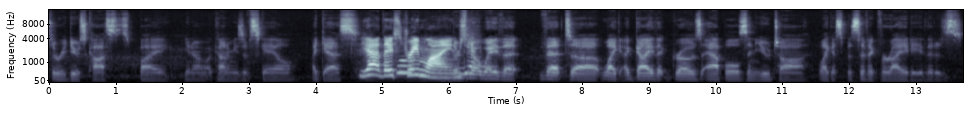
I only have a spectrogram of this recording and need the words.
to reduce costs by you know economies of scale. I guess. Yeah, they You know, streamlined. there's no way that that uh, like a guy that grows apples in Utah, like a specific variety that is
